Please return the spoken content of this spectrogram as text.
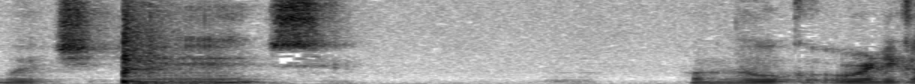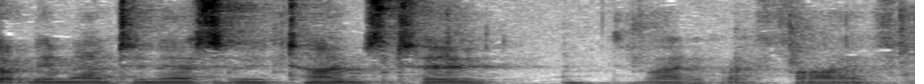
75, which is, well, we've already got the amount in there, so we times 2 divided by 5.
